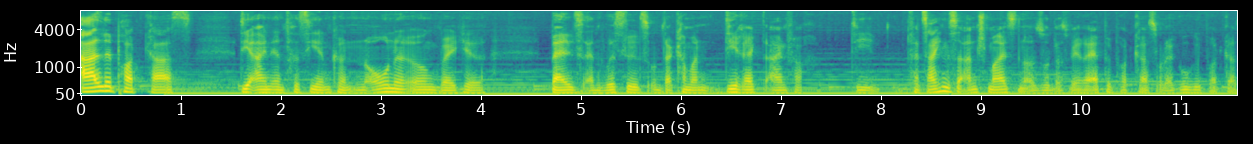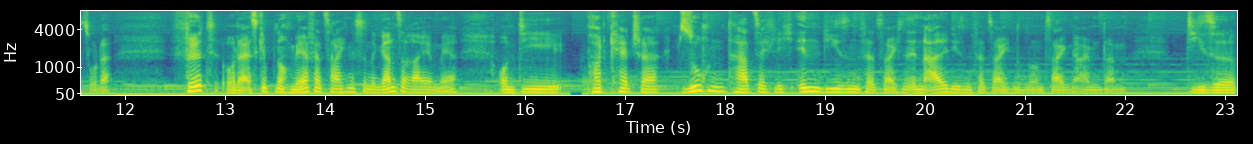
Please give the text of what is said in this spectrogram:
alle Podcasts, die einen interessieren könnten, ohne irgendwelche Bells and Whistles. Und da kann man direkt einfach die Verzeichnisse anschmeißen. Also das wäre Apple Podcasts oder Google Podcasts oder FIT oder es gibt noch mehr Verzeichnisse, eine ganze Reihe mehr. Und die Podcatcher suchen tatsächlich in diesen Verzeichnissen, in all diesen Verzeichnissen und zeigen einem dann diese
